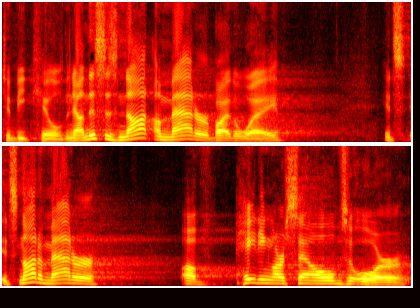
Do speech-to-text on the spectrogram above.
to be killed. Now, this is not a matter, by the way, it's, it's not a matter of hating ourselves or,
